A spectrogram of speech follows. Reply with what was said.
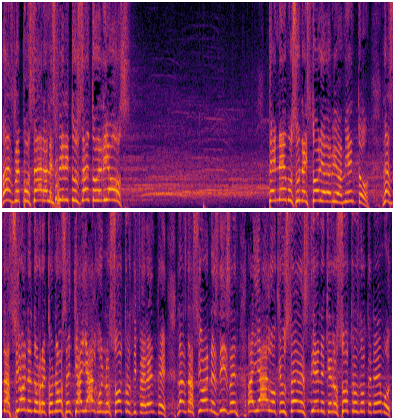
Haz reposar al Espíritu Santo de Dios. Tenemos una historia de avivamiento. Las naciones nos reconocen que hay algo en nosotros diferente. Las naciones dicen, hay algo que ustedes tienen que nosotros no tenemos.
